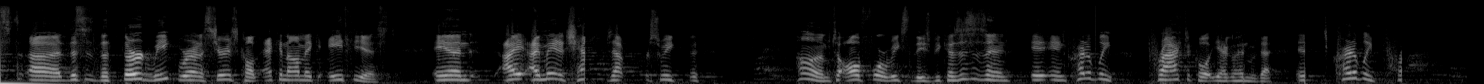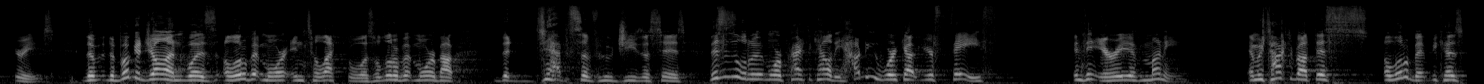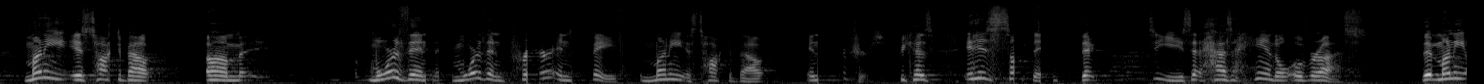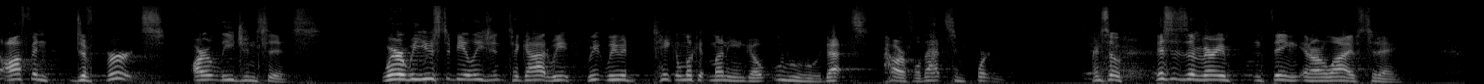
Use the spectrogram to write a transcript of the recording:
last, uh, this is the third week. We're on a series called Economic Atheist. And I, I made a challenge that first week to come to all four weeks of these because this is an, an incredibly practical, yeah, go ahead and move that, an incredibly practical series. The, the book of John was a little bit more intellectual, was a little bit more about the depths of who Jesus is. This is a little bit more practicality. How do you work out your faith in the area of money? And we talked about this a little bit because money is talked about um, more, than, more than prayer and faith. Money is talked about in the scriptures because it is something that God sees that has a handle over us. That money often diverts our allegiances. Where we used to be allegiant to God, we, we, we would take a look at money and go, ooh, that's powerful, that's important. And so this is a very important thing in our lives today.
